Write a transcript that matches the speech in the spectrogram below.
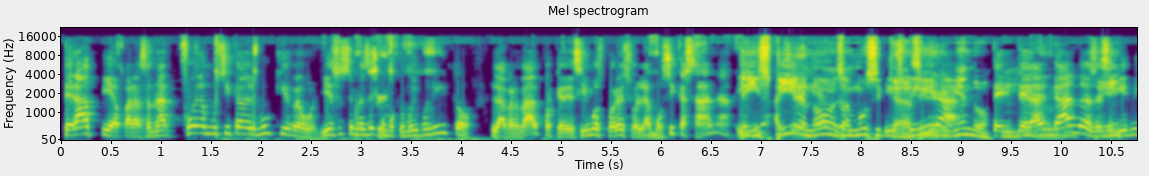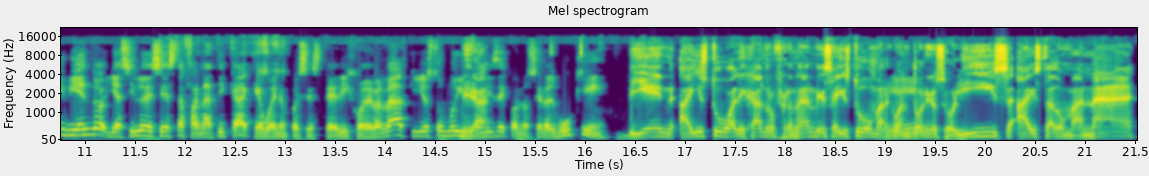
terapia para sanar fue la música del Buki, Raúl. Y eso se me hace como que muy bonito, la verdad, porque decimos por eso, la música sana. Te inspira, ¿no? Esa música, te seguir viviendo. Te, dan ganas de seguir viviendo. Y así lo decía esta fanática que, bueno, pues este dijo, de verdad que yo estoy muy feliz de conocer al Buki. Bien, ahí estuvo Alejandro Fernández, ahí estuvo Marco Antonio Solís, ha estado Maná.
